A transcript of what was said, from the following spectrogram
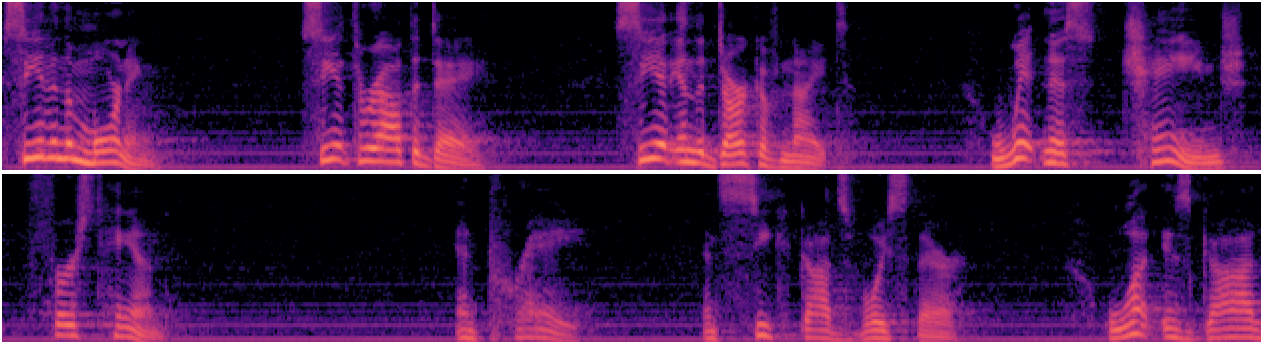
See it in the morning. See it throughout the day. See it in the dark of night. Witness change firsthand. And pray and seek God's voice there. What is God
